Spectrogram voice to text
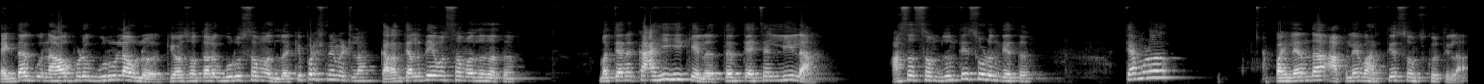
एकदा गु- नावापुढं गुरु लावलं किंवा स्वतःला गुरु समजलं की प्रश्न मिटला कारण त्याला देव समजलं जातं. मग त्यानं काहीही केलं तर त्याच्या लीला असं समजून ते सोडून देतं. त्यामुळं पहिल्यांदा आपल्या भारतीय संस्कृतीला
